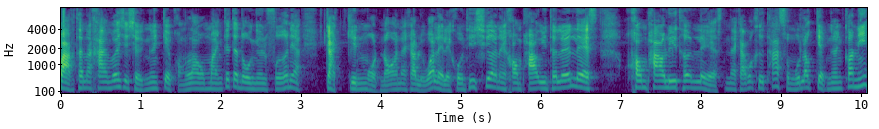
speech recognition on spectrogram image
ฝากธนาคารไว้เฉยๆเงินเก็บของเรามันก็จะโดนเงินเฟ้อเนี่ยกัดกินหมดเนาะนะครับหรือว่าหลายๆคนที่เชื่อใน compound interest compound return rate นะครับก็คือถ้าสมมุติเราเก็บเงินก้อนนี้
